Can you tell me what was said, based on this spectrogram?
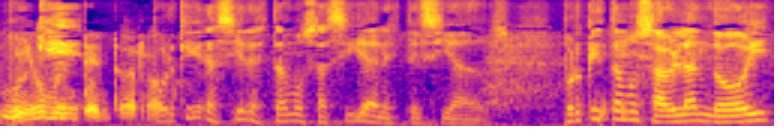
ni un intento de robo. ¿Por qué Graciela estamos así anestesiados? ¿Por qué estamos hablando hoy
